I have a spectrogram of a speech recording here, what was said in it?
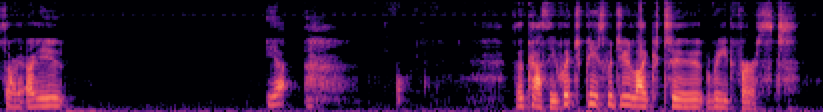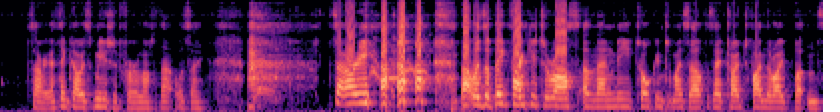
Sorry, are you? Yeah. So, Cassie, which piece would you like to read first? Sorry, I think I was muted for a lot of that, was I? Sorry. that was a big thank you to Ross and then me talking to myself as I tried to find the right buttons.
